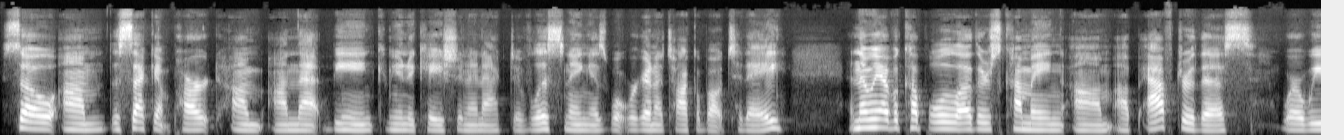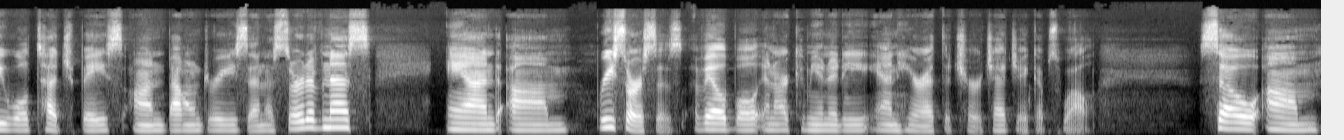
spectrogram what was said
So, um, the second part um, on that being communication and active listening is what we're going to talk about today. And then we have a couple of others coming um, up after this where we will touch base on boundaries and assertiveness and um, resources available in our community and here at the church at Jacob's Well. So, um,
